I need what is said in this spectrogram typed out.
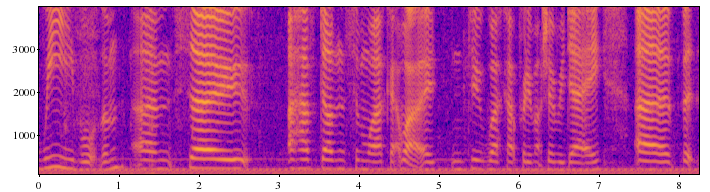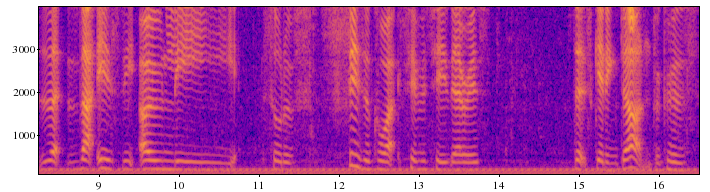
we bought them. Um, so I have done some workout. Well, I do work out pretty much every day. Uh, but that that is the only sort of physical activity there is that's getting done because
